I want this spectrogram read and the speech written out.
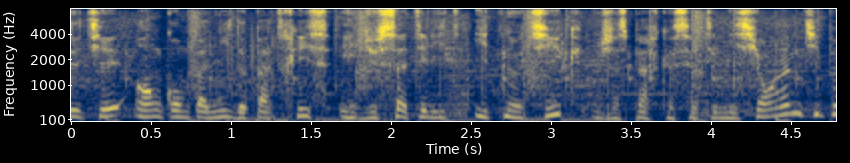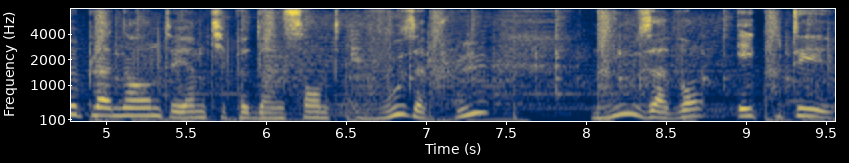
Étiez en compagnie de Patrice et du satellite hypnotique. J'espère que cette émission un petit peu planante et un petit peu dansante vous a plu. Nous avons écouté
